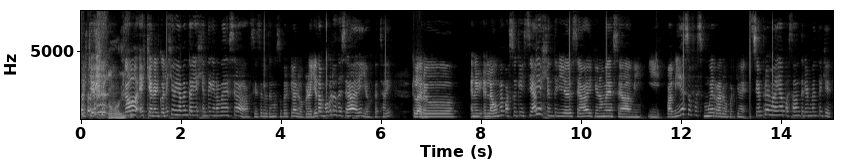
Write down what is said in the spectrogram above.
es que- ¿Cómo? No, es que en el colegio obviamente había gente que no me deseaba, sí, eso lo tengo súper claro, pero yo tampoco los deseaba a ellos, ¿cachai? Claro. Pero en, el- en la U me pasó que sí había gente que yo deseaba y que no me deseaba a mí. Y para mí eso fue muy raro, porque me- siempre me había pasado anteriormente que,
